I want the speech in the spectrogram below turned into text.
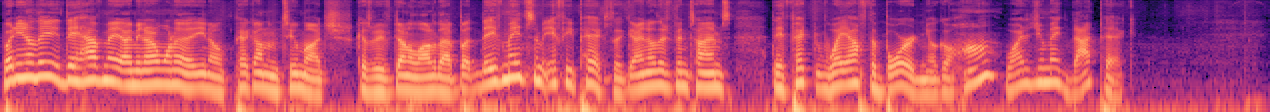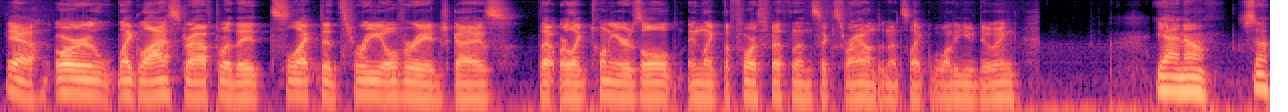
But you know they they have made. I mean, I don't want to you know pick on them too much because we've done a lot of that. But they've made some iffy picks. Like I know there's been times they've picked way off the board, and you'll go, "Huh? Why did you make that pick?" Yeah, or like last draft where they selected three overage guys that were like 20 years old in like the fourth, fifth, and sixth round, and it's like, what are you doing? Yeah, I know. So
